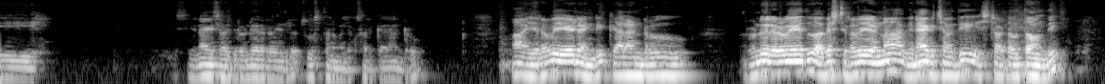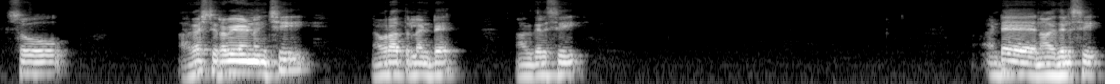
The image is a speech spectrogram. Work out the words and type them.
ఈ వినాయక చవితి రెండు వేల ఇరవై ఐదులో చూస్తాను మళ్ళీ ఒకసారి క్యాలెండరు. ఇరవై ఏడు అండి. క్యాలెండరు రెండు వేల ఇరవై ఐదు ఆగస్ట్ ఇరవై ఏడున వినాయక చవితి స్టార్ట్ అవుతూ ఉంది. సో ఆగస్ట్ ఇరవై ఏడు నుంచి నవరాత్రులు అంటే నాకు తెలిసి అంటే నాకు తెలిసి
